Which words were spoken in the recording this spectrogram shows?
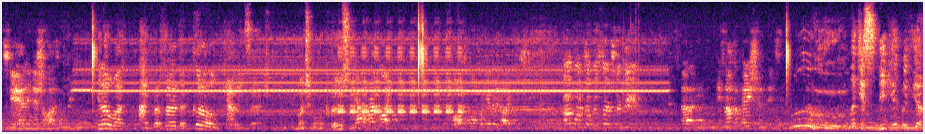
Scan initializing. You know what? I prefer the good old cavity search. Much more personal. Got a red light. Multiple prohibited items. I want them to search the key. Uh, it's not the patient. It's Ooh, would you sneak in with your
